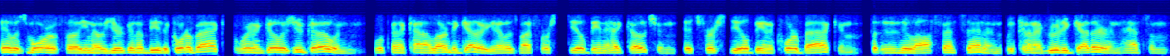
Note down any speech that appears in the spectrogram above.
It was more of, a, you know, you're going to be the quarterback. We're going to go as you go, and we're going to kind of learn together. You know, it was my first deal being a head coach, and his first deal being a quarterback, and putting a new offense in, and we kind of grew together and had some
